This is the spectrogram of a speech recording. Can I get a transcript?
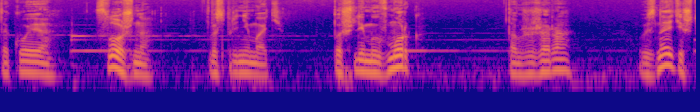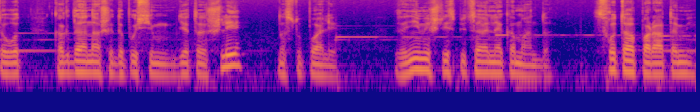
такое сложно воспринимать. Пошли мы в морг, там же жара. Вы знаете, что вот когда наши, допустим, где-то шли, наступали, за ними шли специальная команда с фотоаппаратами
